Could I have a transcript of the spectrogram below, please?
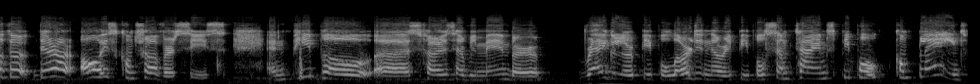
other there are always controversies, and people, uh, as far as I remember, regular people, ordinary people, sometimes people complained.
